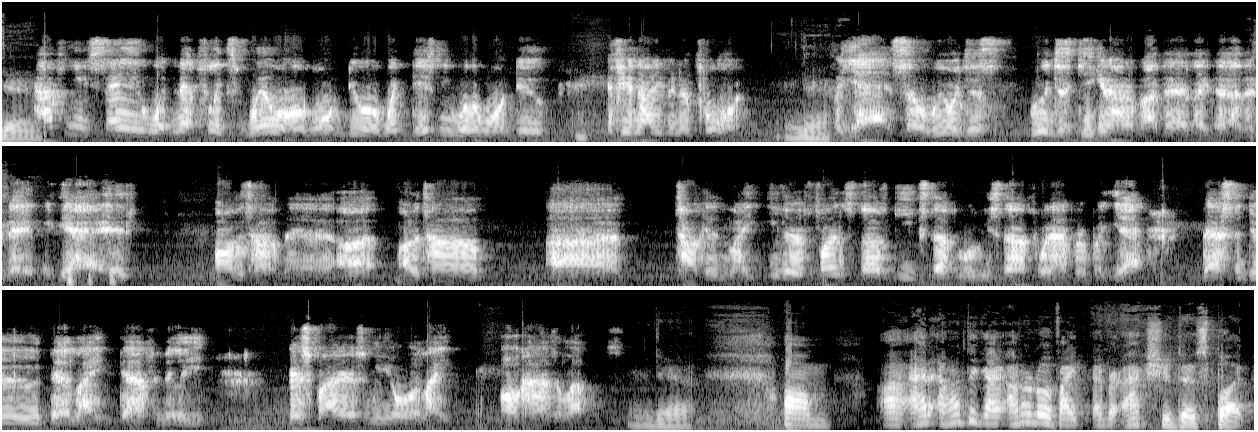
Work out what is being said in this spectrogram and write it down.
Yeah. How can you say what Netflix will or won't do or what Disney will or won't do if you're not even informed? yeah But yeah, so we were just we were just geeking out about that like the other day. But yeah, it, all the time, man, uh, all the time, uh, talking like either fun stuff, geek stuff, movie stuff, whatever. But yeah, that's the dude that like definitely inspires me on like all kinds of levels. Yeah. Um, I, I don't think I, I don't know if I ever asked you this, but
